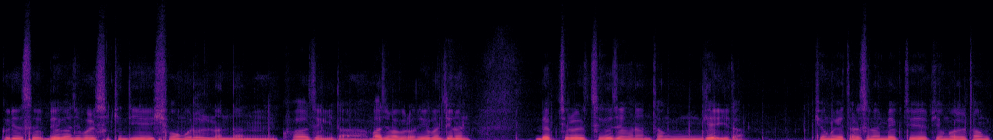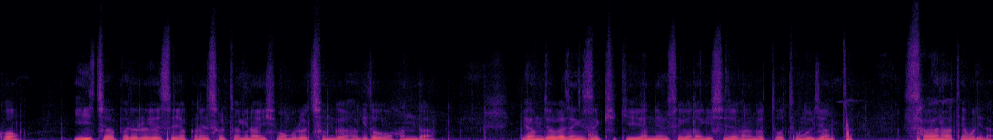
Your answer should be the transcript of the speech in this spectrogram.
끓여서 메가즙을 식힌 뒤에 효모를 넣는 과정이다. 마지막으로 네 번째는 맥주를 저장하는 단계이다. 경우에 따라서는 맥주에 병을 담고 2차 발효를 위해서 약간의 설탕이나 효모를 첨가하기도 한다. 양조 과정에서 기기한 냄새가 나기 시작하는 것도 드물지 않다. 산화 때문이다.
